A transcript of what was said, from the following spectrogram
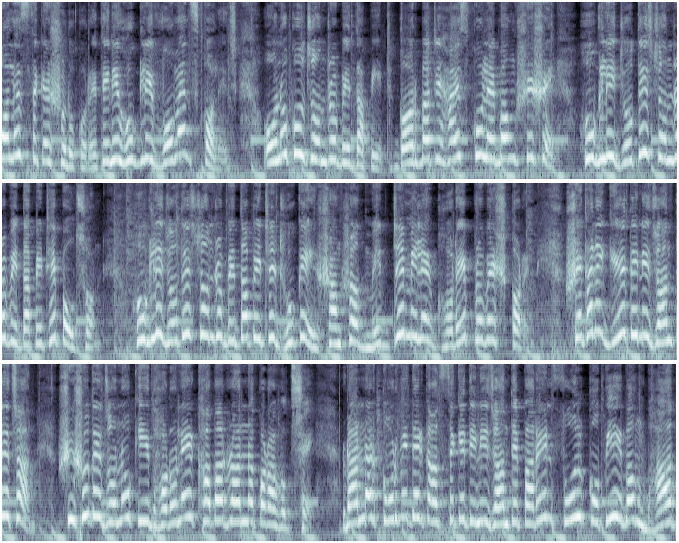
কলেজ থেকে শুরু করে তিনি Hooghly women's college Anukul Chandra Vidyapith, Garbati high school এবং শেষে হুগলি জ্যোতিষচন্দ্র বিদ্যাপীঠে পৌঁছন। হুগলি জ্যোতিষচন্দ্র বিদ্যাপীঠে ঢুকেই সাংসদ মিড ডে মিলের ঘরে প্রবেশ করেন। সেখানে গিয়ে তিনি জানতে চান শিশুদের জন্য কী ধরনের খাবার রান্না করা হচ্ছে। রান্নার কর্মীদের কাছ থেকে তিনি জানতে পারেন ফুলকপি এবং ভাত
